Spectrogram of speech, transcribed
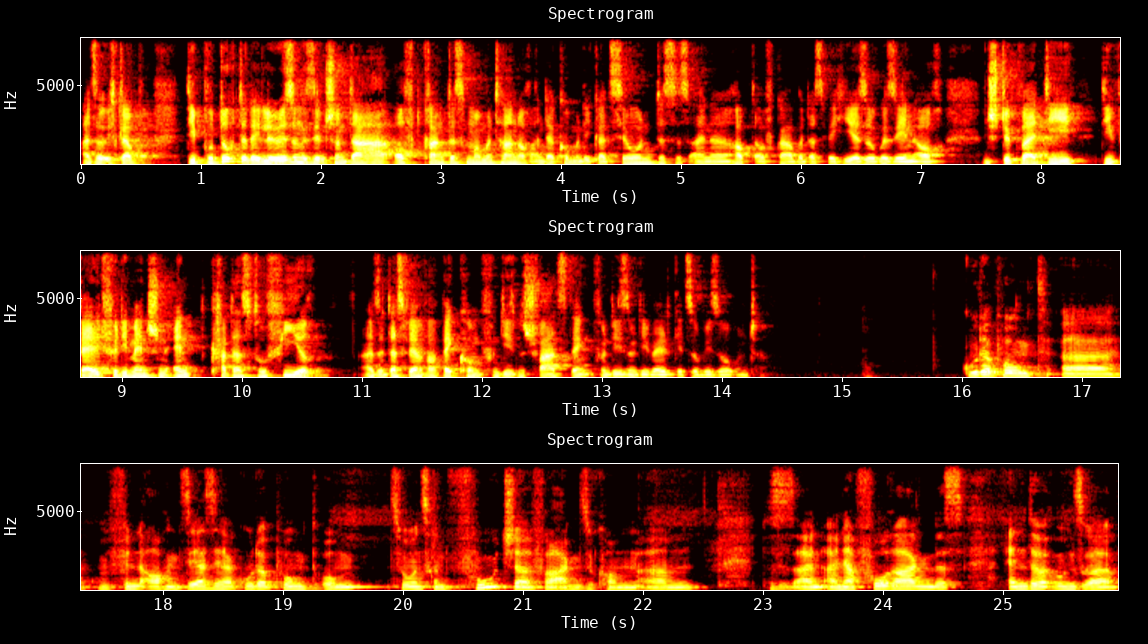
also ich glaube, die Produkte, die Lösungen sind schon da. Oft krankt es momentan noch an der Kommunikation. Das ist eine Hauptaufgabe, dass wir hier so gesehen auch ein Stück weit die, die Welt für die Menschen entkatastrophieren. Also dass wir einfach wegkommen von diesem Schwarzdenken, von diesem, die Welt geht sowieso unter. Guter Punkt. Äh, ich finde auch ein sehr, sehr guter Punkt, um zu unseren Future-Fragen zu kommen. Ähm, das ist ein, ein hervorragendes Ende unserer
